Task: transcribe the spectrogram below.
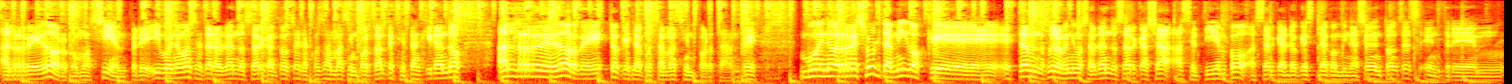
alrededor, como siempre. Y bueno, vamos a estar hablando acerca entonces de las cosas más importantes que están girando alrededor de esto, que es la cosa más importante. Bueno, resulta, amigos, que estamos, nosotros venimos hablando acerca ya hace tiempo, acerca de lo que es la combinación entonces entre mm,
